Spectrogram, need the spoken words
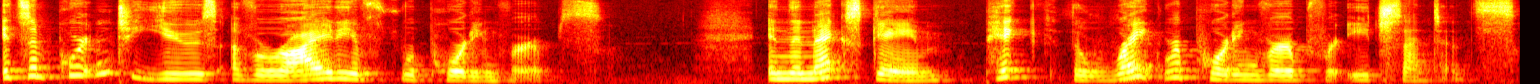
It's important to use a variety of reporting verbs. In the next game, pick the right reporting verb for each sentence.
